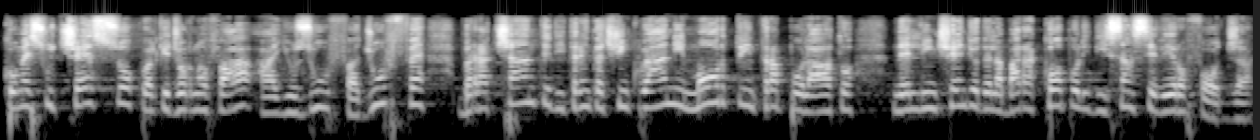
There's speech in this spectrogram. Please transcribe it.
come è successo qualche giorno fa a Yusufa Giuffe, bracciante di 35 anni morto intrappolato nell'incendio della baraccopoli di San Severo Foggia.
